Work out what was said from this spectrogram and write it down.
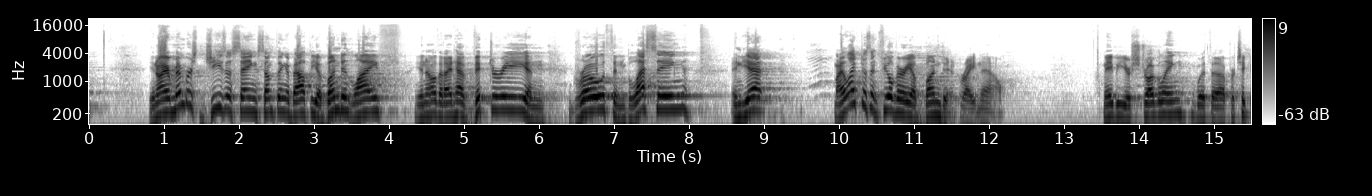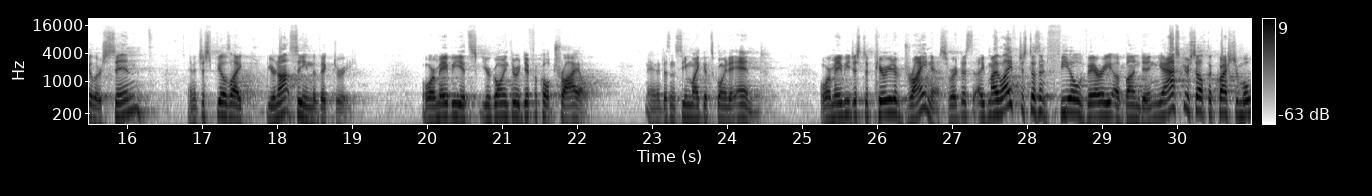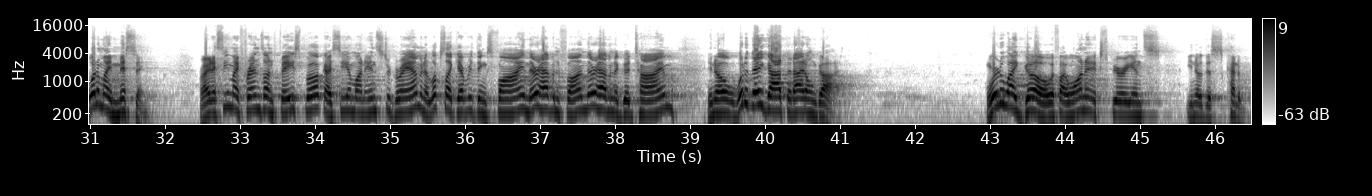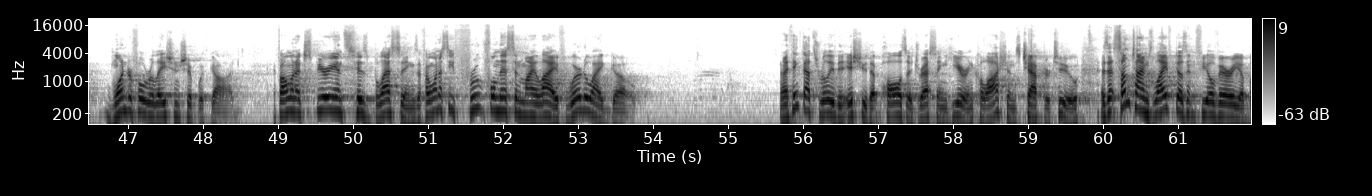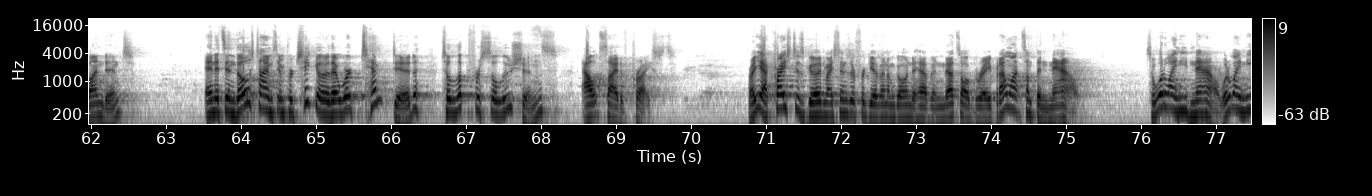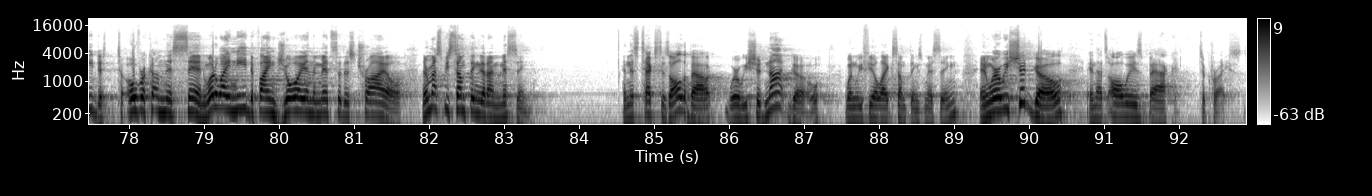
You know, I remember Jesus saying something about the abundant life, you know, that I'd have victory and growth and blessing, and yet my life doesn't feel very abundant right now. Maybe you're struggling with a particular sin, and it just feels like you're not seeing the victory. Or maybe it's you're going through a difficult trial, and it doesn't seem like it's going to end or maybe just a period of dryness where just, like, my life just doesn't feel very abundant. You ask yourself the question, well, what am I missing? Right? I see my friends on Facebook, I see them on Instagram, and it looks like everything's fine. They're having fun, they're having a good time. You know, what do they got that I don't got? Where do I go if I want to experience, you know, this kind of wonderful relationship with God? If I want to experience his blessings, if I want to see fruitfulness in my life, where do I go? And I think that's really the issue that Paul's addressing here in Colossians chapter 2 is that sometimes life doesn't feel very abundant. And it's in those times in particular that we're tempted to look for solutions outside of Christ. Right? Yeah, Christ is good. My sins are forgiven. I'm going to heaven. That's all great. But I want something now. So, what do I need now? What do I need to, to overcome this sin? What do I need to find joy in the midst of this trial? There must be something that I'm missing. And this text is all about where we should not go when we feel like something's missing, and where we should go, and that's always back to Christ.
